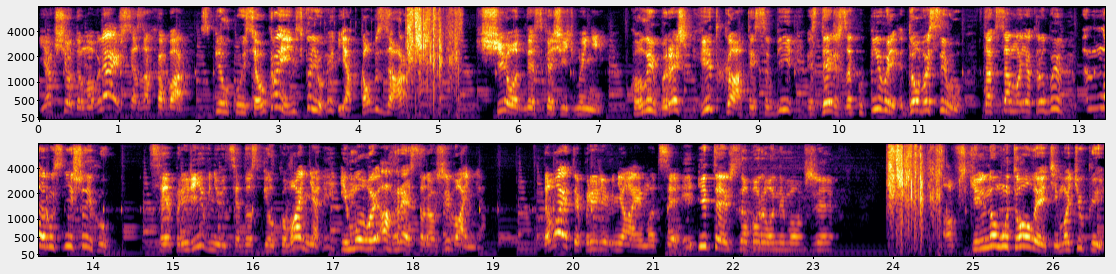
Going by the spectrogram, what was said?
Якщо домовляєшся за хабар, спілкуйся українською, як кобзар. Ще одне скажіть мені. Коли береш відкати собі з держзакупівель до ВСУ, так само як робив на русні Шойгу. Це прирівнюється до спілкування і мови агресора вживання. Давайте прирівняємо це і теж заборонимо вже. А в шкільному туалеті матюки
